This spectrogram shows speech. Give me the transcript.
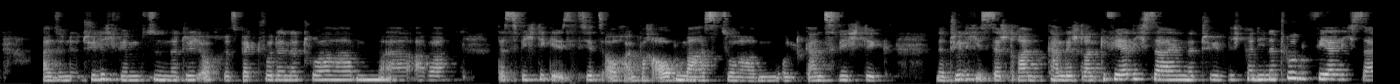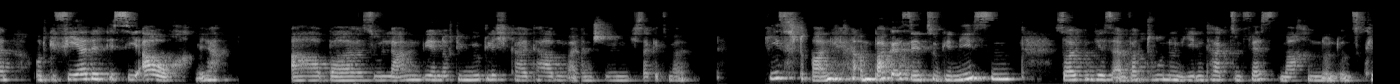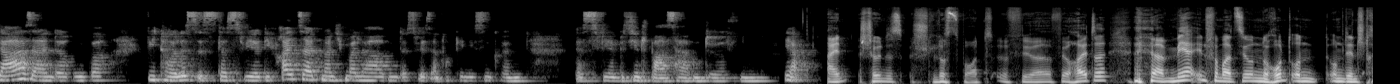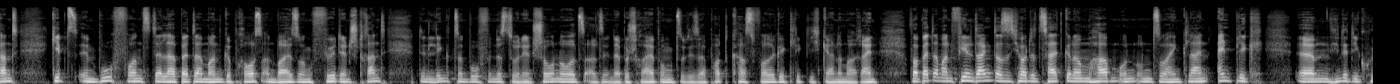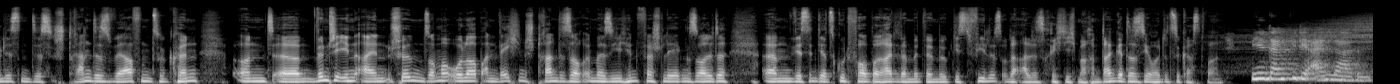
also natürlich, wir müssen natürlich auch Respekt vor der Natur haben, äh, aber das Wichtige ist jetzt auch einfach Augenmaß zu haben und ganz wichtig, Natürlich ist der Strand, kann der Strand gefährlich sein, natürlich kann die Natur gefährlich sein und gefährdet ist sie auch, ja. Aber solange wir noch die Möglichkeit haben, einen schönen, ich sage jetzt mal, Kiesstrand am Baggersee zu genießen, sollten wir es einfach tun und jeden Tag zum Fest machen und uns klar sein darüber, wie toll es ist, dass wir die Freizeit manchmal haben, dass wir es einfach genießen können dass wir ein bisschen Spaß haben dürfen. Ja. Ein schönes Schlusswort für, für heute. Mehr Informationen rund um, um den Strand gibt es im Buch von Stella Bettermann, Gebrauchsanweisungen für den Strand. Den Link zum Buch findest du in den Shownotes, also in der Beschreibung zu dieser Podcast-Folge. Klick dich gerne mal rein. Frau Bettermann, vielen Dank, dass Sie sich heute Zeit genommen haben und uns so einen kleinen Einblick ähm, hinter die Kulissen des Strandes werfen zu können. Und ähm, wünsche Ihnen einen schönen Sommerurlaub, an welchen Strand es auch immer Sie hin verschlägen sollte. Ähm, wir sind jetzt gut vorbereitet, damit wir möglichst vieles oder alles richtig machen. Danke, dass Sie heute zu Gast waren. Vielen Dank für die Einladung.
